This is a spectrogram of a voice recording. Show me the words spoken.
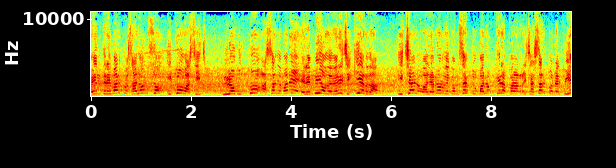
entre Marcos Alonso y Kovacic. Lo buscó a Sadio Mané, el envío de derecha a izquierda y Chalo al error de concepto, un balón que era para rechazar con el pie,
